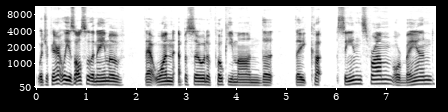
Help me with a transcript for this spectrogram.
which apparently is also the name of that one episode of Pokemon that they cut scenes from or banned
